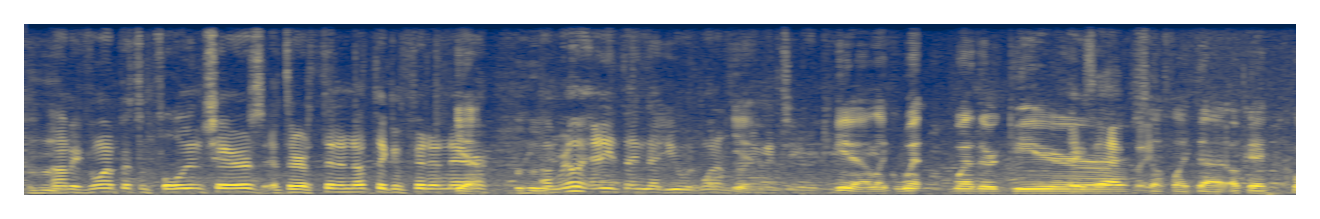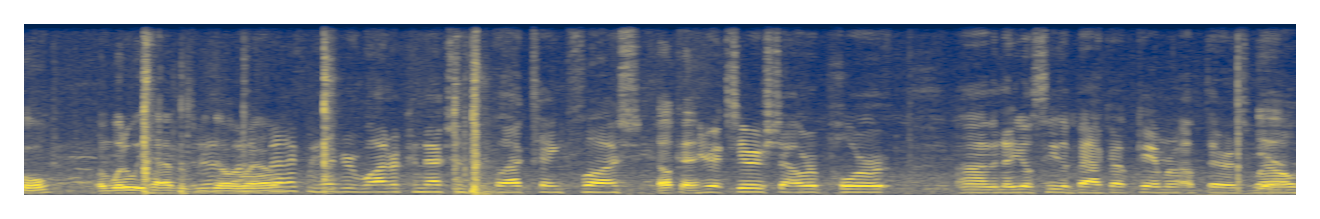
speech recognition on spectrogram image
Mm-hmm. Um, if you want to put some folding chairs, if they're thin enough, they can fit in there. Yeah, mhm. Um, really, anything that you would want to bring Yeah. into your camp. Yeah, like wet weather gear, Exactly. stuff like that. Okay, cool. And what do we have as And we then go on the back, we have your water connections, your black tank flush, Okay. your exterior shower port, um, and then you'll see the backup camera up there as well.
